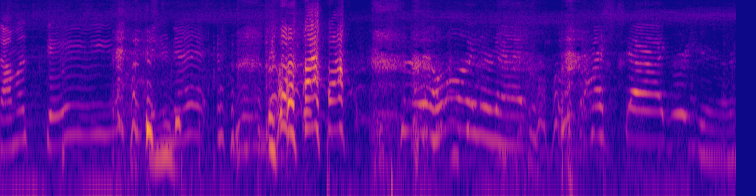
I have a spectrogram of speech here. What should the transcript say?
Namaste, internet. the whole internet. Hashtag we're here.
